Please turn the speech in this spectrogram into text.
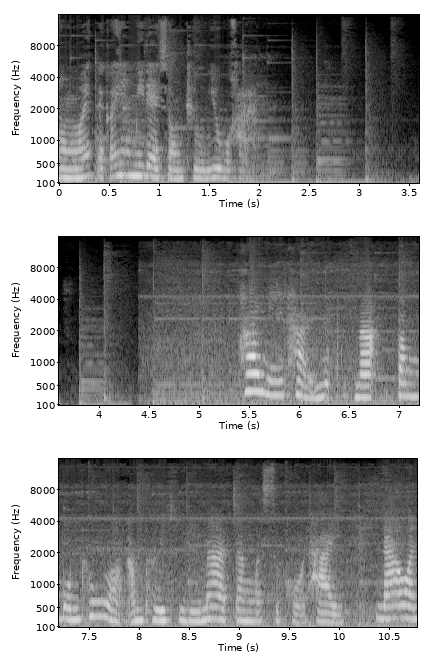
น้อย แต่ก็ยังมีแดดส่องถึงอยู่ค่ะ ภาพนี้ถ่ายณตำบลทุ่งหลวงอำเภอคีรีมาศจังหวัดสุโขทัย ณ วัน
